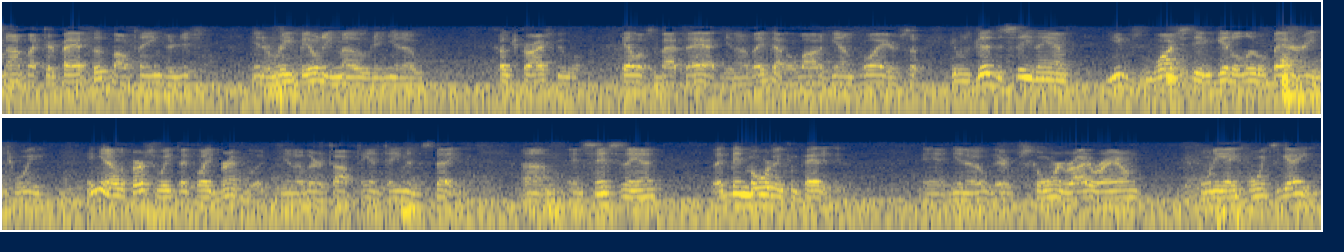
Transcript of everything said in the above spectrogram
not like they're bad football teams. They're just in a rebuilding mode, and you know, Coach Kreisky will tell us about that. You know, they've got a lot of young players, so it was good to see them. You've watched them get a little better each week. And you know, the first week they played Brentwood. You know, they're a top ten team in the state. Um, and since then, they've been more than competitive. And you know, they're scoring right around 28 points a game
